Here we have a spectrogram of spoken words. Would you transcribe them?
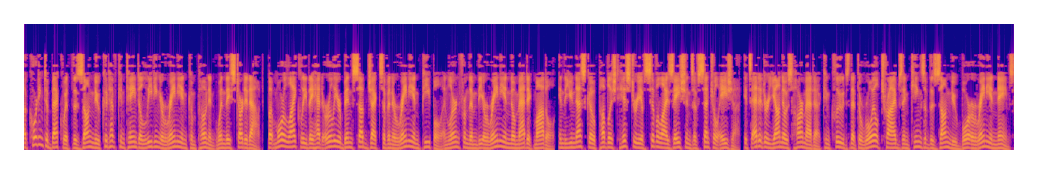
According to Beckwith the Xiongnu could have contained a leading Iranian component when they started out, but more likely they had earlier been subjects of an Iranian people and learned from them the Iranian nomadic model. In the UNESCO published History of Civilizations of Central Asia, its editor Janos Harmatta concludes that the royal tribes and kings of the Xiongnu bore Iranian names,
